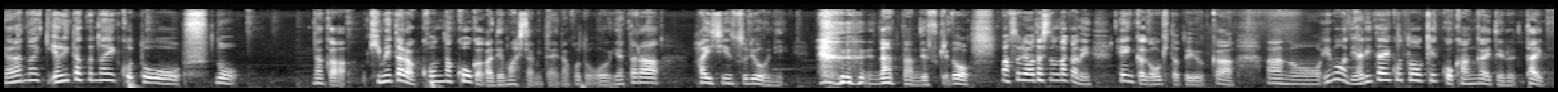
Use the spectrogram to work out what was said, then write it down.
やらなやりたくないことをのなんか決めたらこんな効果が出ましたみたいなことをやたら配信するように なったんですけど、まあ、それは私の中に変化が起きたというかあの今までやりたいことを結構考えてるタイプ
